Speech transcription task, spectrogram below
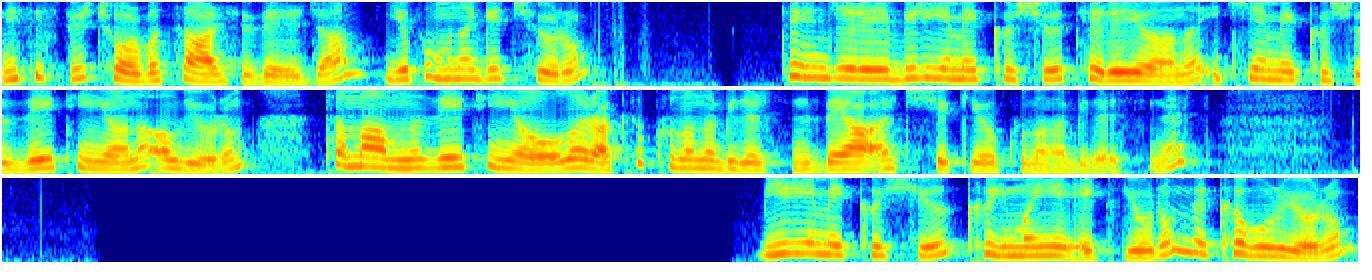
nefis bir çorba tarifi vereceğim. Yapımına geçiyorum. Tencereye 1 yemek kaşığı tereyağını, 2 yemek kaşığı zeytinyağını alıyorum. Tamamını zeytinyağı olarak da kullanabilirsiniz veya ayçiçek yağı kullanabilirsiniz. 1 yemek kaşığı kıymayı ekliyorum ve kavuruyorum.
